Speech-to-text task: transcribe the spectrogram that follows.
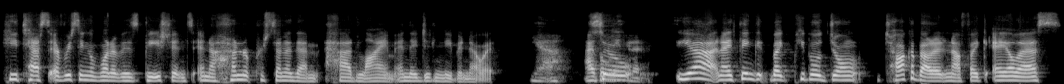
he tests every single one of his patients, and hundred percent of them had Lyme, and they didn't even know it. Yeah, I so, believe it. Yeah, and I think like people don't talk about it enough. Like ALS,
